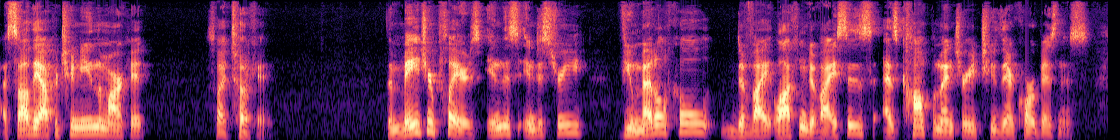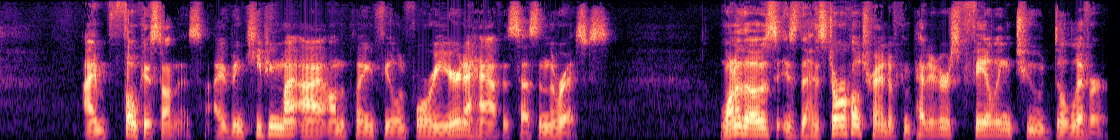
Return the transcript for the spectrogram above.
I saw the opportunity in the market, so I took it. The major players in this industry view medical device, locking devices as complementary to their core business. I'm focused on this. I've been keeping my eye on the playing field for a year and a half assessing the risks. One of those is the historical trend of competitors failing to deliver.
